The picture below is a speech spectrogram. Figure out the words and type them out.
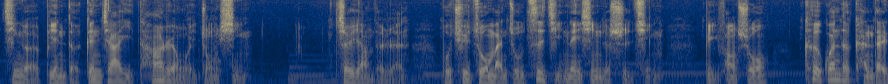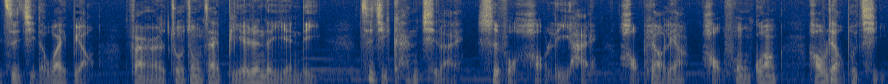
进而变得更加以他人为中心。这样的人不去做满足自己内心的事情，比方说客观的看待自己的外表，反而着重在别人的眼里，自己看起来是否好厉害。好漂亮，好风光，好了不起，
